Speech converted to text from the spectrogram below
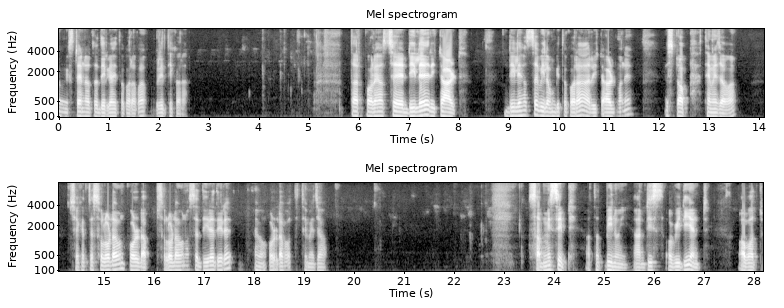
এবং অর্থ দীর্ঘায়িত করা বা বৃদ্ধি করা। তারপরে হচ্ছে ডিলে রিটার্ড ডিলে হচ্ছে বিলম্বিত করা আর রিটার্ড মানে স্টপ থেমে যাওয়া। সেক্ষেত্রে slow down hold up slow down হচ্ছে ধীরে ধীরে এবং হোল্ড আপ হচ্ছে থেমে যাওয়া। সাবমিসিভ অর্থাৎ বিনয়ী আর ডিসঅবিডিয়েন্ট অভদ্র,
